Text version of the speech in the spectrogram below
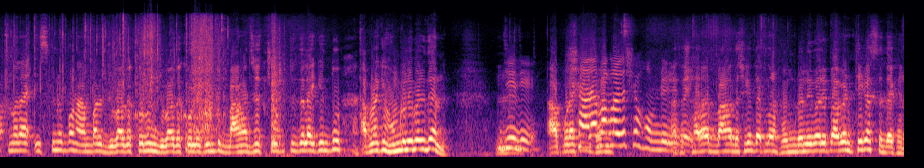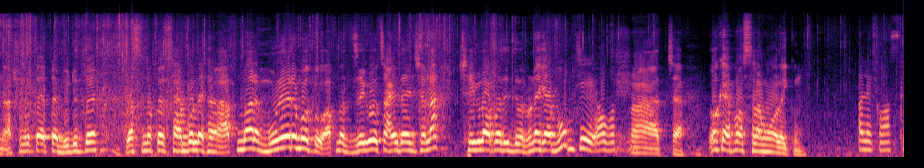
আপনারা স্ক্রিন উপর নাম্বারে যোগাযোগ করুন যোগাযোগ করলে কিন্তু বাংলাদেশের চৌষট্টি জেলায় কিন্তু আপনারা কি হোম ডেলিভারি দেন। জি জি। সারা বাংলাদেশে হোম আচ্ছা, ডেলিভারি সারা বাংলাদেশে কিন্তু আপনার হোম ডেলিভারি পাবেন ঠিক আছে? দেখেন আসলে তো একটা ভিডিওতে জাস্ট স্যাম্পল দেখেন আপনার মনের মতো আপনার যেগুলো চাহিদা ইনশাআল্লাহ সেগুলো আপনারা দিতে পারবেন। নাকি আপু জি অবশ্যই। আচ্ছা। ওকে আপু আসসালামু আলাইকুম। ওয়ালাইকুম আসসালাম।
